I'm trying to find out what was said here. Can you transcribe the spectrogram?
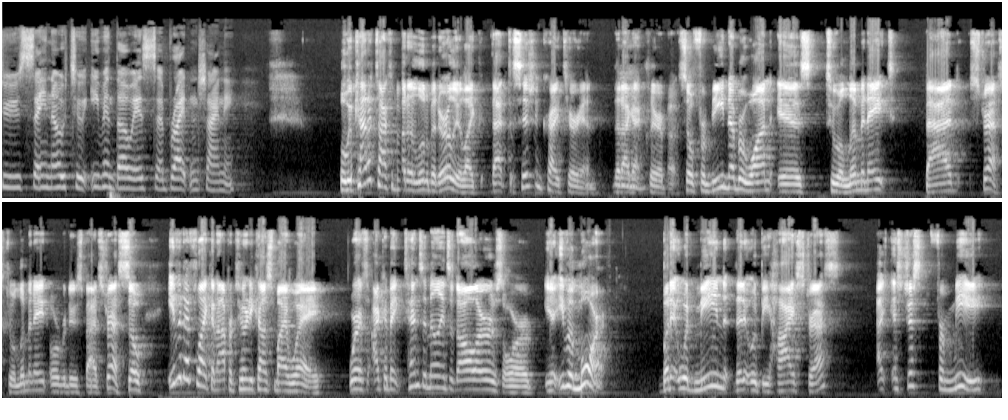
to say no to, even though it's uh, bright and shiny? Well, we kind of talked about it a little bit earlier, like that decision criterion that mm-hmm. I got mm-hmm. clear about. So for me, number one is to eliminate bad stress, to eliminate or reduce bad stress. So even if like an opportunity comes my way where I could make tens of millions of dollars or you know, even more, but it would mean that it would be high stress. I, it's just for me,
